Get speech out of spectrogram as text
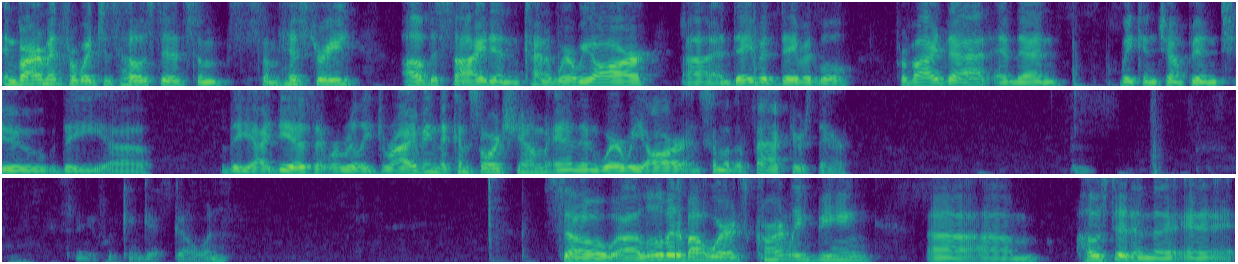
environment for which it's hosted, some some history of the site and kind of where we are. Uh, and David David will provide that, and then we can jump into the uh, the ideas that were really driving the consortium, and then where we are and some of the factors there. Can get going. So uh, a little bit about where it's currently being uh, um, hosted and the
